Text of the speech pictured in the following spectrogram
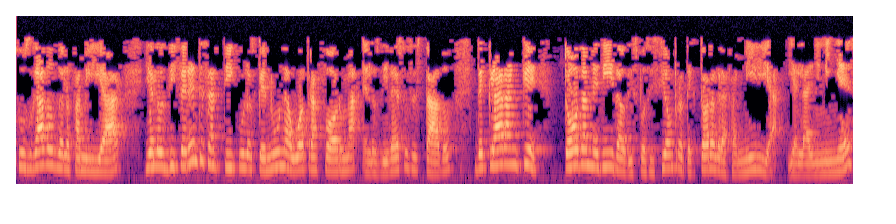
juzgados de lo familiar y a los diferentes artículos que en una u otra forma en los diversos estados declaran que toda medida o disposición protectora de la familia y a la niñez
